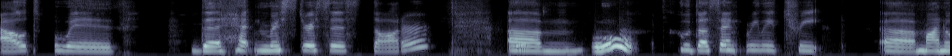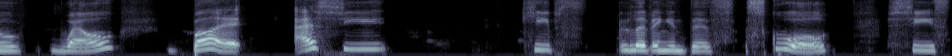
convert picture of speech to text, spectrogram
out with the headmistress's daughter um Ooh. who doesn't really treat uh Manu well but as she keeps living in this school she's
